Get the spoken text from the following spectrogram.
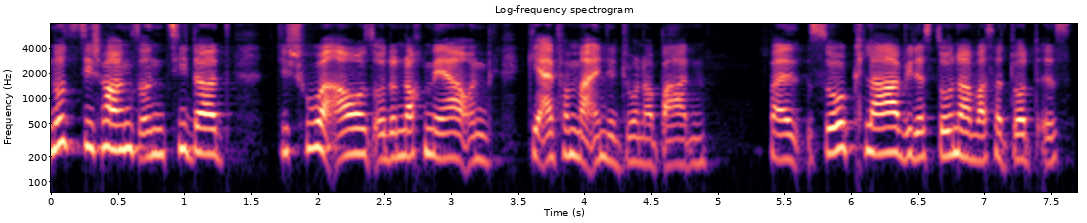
nutzt die Chance und zieh dort die Schuhe aus oder noch mehr und geh einfach mal in die Donau baden weil so klar wie das Donauwasser dort ist,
